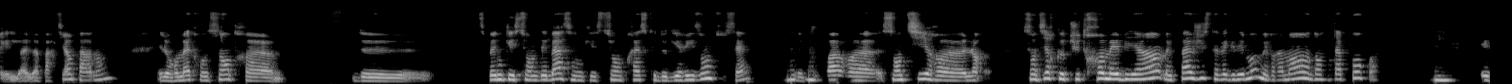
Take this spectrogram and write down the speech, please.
et lui appartient pardon et le remettre au centre euh, de c'est pas une question de débat c'est une question presque de guérison tu sais de pouvoir euh, sentir sentir que tu te remets bien mais pas juste avec des mots mais vraiment dans ta peau quoi. Oui. et,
